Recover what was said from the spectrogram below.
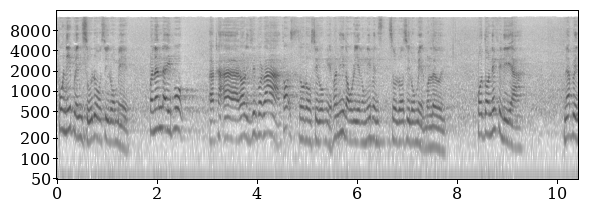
พวกนี้เป็นซูโดซิโรเมตเพราะนั้นไอ้พวกลอริซิฟราก็ซูโดซิโรเมตเพราะนี่เราเรียนตรงนี้เป็นซูโดซิโรเมตหมดเลยโพโตนิฟิเดียนะเป็น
